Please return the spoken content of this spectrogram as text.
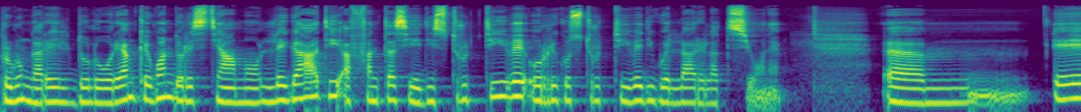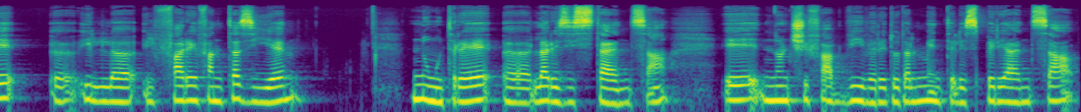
prolungare il dolore anche quando restiamo legati a fantasie distruttive o ricostruttive di quella relazione. Um, e eh, il, il, fare fantasie nutre eh, la resistenza e non ci fa vivere totalmente l'esperienza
